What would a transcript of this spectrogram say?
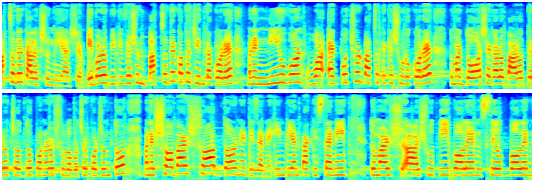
বাচ্চাদের কালেকশন নিয়ে আসে। এবারও বিউটি ফ্যাশন বাচ্চাদের কথা চিন্তা করে মানে নিউবর্ন এক বছর বাচ্চা থেকে শুরু করে তোমার দশ এগারো বারো তেরো চোদ্দ পনেরো ষোলো বছর পর্যন্ত মানে সবার সব ধরনের ডিজাইনের ইন্ডিয়ান পাকিস্তানি তোমার সুতি বলেন সিল্ক বলেন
